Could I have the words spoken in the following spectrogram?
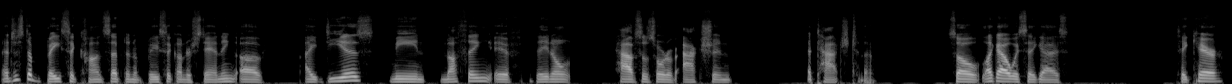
and just a basic concept and a basic understanding of ideas mean nothing if they don't have some sort of action attached to them. So, like I always say, guys, take care,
